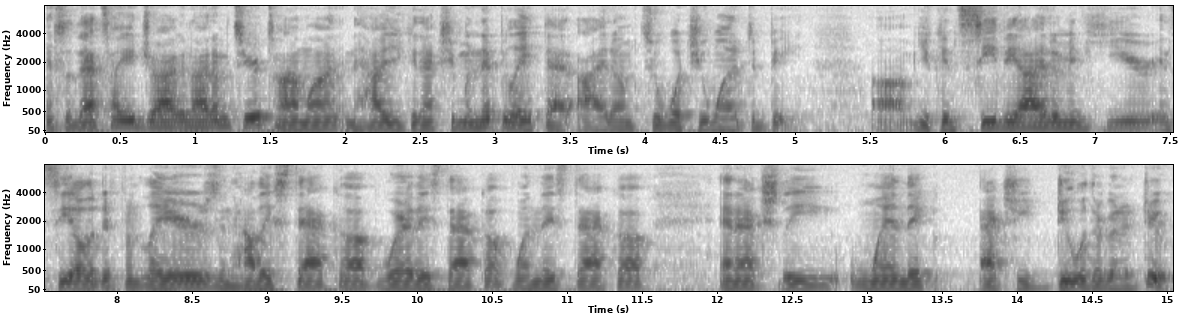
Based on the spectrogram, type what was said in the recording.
And so that's how you drag an item to your timeline and how you can actually manipulate that item to what you want it to be. Um, you can see the item in here and see all the different layers and how they stack up, where they stack up, when they stack up, and actually when they actually do what they're going to do.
